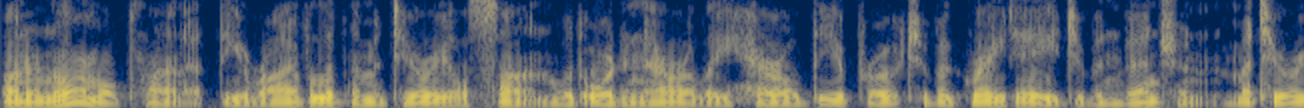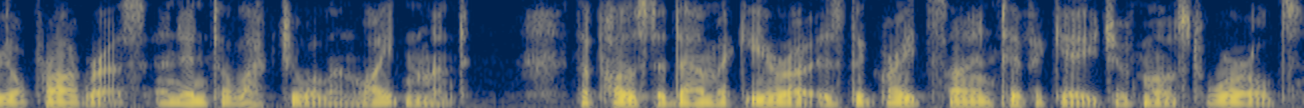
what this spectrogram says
On a normal planet, the arrival of the material son would ordinarily herald the approach of a great age of invention, material progress, and intellectual enlightenment. The post Adamic era is the great scientific age of most worlds,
